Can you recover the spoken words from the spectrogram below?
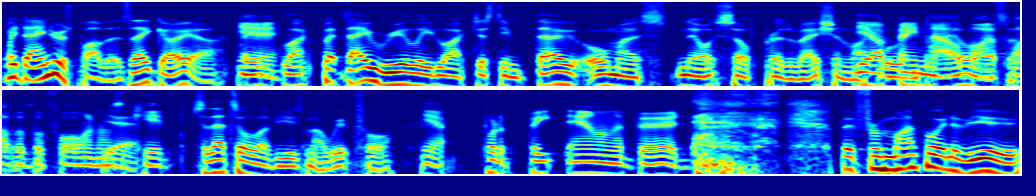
they're dangerous plovers. They go yeah. They, Yeah. Like, but they really like just in, they almost know self preservation. Like yeah. I've been nailed by a plover before when I was Yeah. a kid. So that's all I've used my whip for. Yeah, put a beat down on a bird. But from my point of view,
